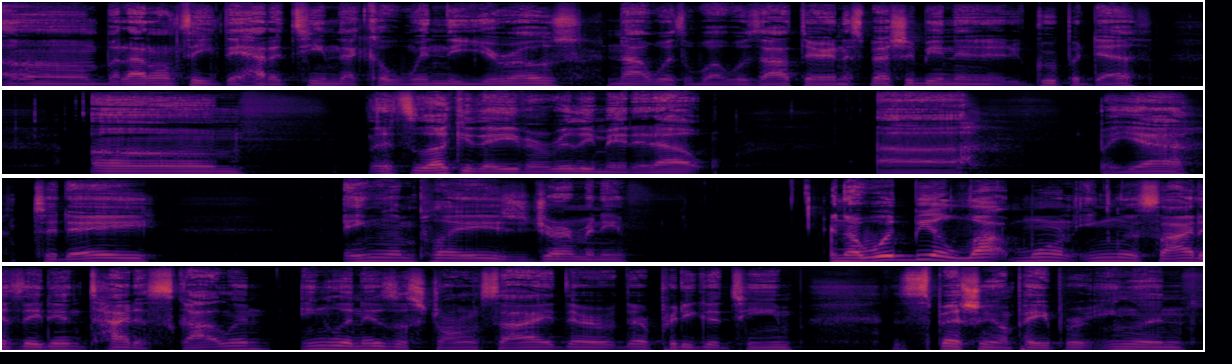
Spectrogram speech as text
Um, but I don't think they had a team that could win the Euros, not with what was out there, and especially being in a group of death. Um, it's lucky they even really made it out. Uh, but yeah, today England plays Germany. And I would be a lot more on England's side if they didn't tie to Scotland. England is a strong side. They're they're a pretty good team, especially on paper. England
